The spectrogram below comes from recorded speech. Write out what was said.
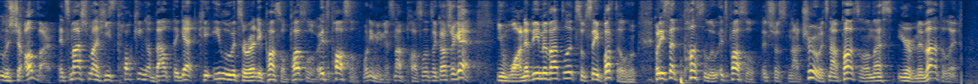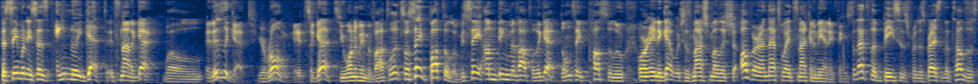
l'sha'avar. It's mashma. He's talking about the get. Ke'ilu, it's already puzzle. Puzzle. It's puzzle. What do you mean? It's not puzzle. It's a kasha get. You want to be mevatel so say batalhu. But he said puzzle. It's puzzle. It's just not true. It's not puzzle unless you're mevatel the same when he says ain't no get, it's not a get. Well, it is a get. You're wrong. It's a get. You want to be mevatel it? So say batalu. Say I'm being mevatel the get. Don't say pasalu or ain't a get, which is mashmalisha over, and that's why it's not going to be anything. So that's the basis for this verse that tells us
